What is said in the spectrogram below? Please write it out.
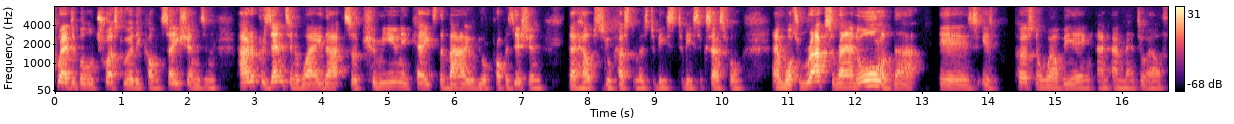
credible, trustworthy conversations and how to present in a way that sort of communicates the value of your proposition that helps your customers to be to be successful. And what wraps around all of that is is personal well-being and, and mental health.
